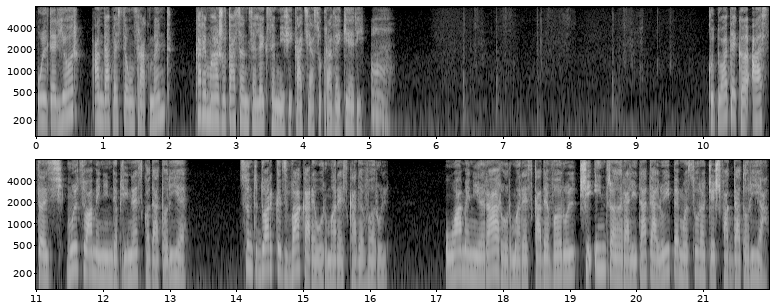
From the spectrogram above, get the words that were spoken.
Ulterior, am dat peste un fragment care m-a ajutat să înțeleg semnificația supravegherii. Oh. Cu toate că astăzi mulți oameni îndeplinesc o datorie, sunt doar câțiva care urmăresc adevărul. Oamenii rar urmăresc adevărul și intră în realitatea lui pe măsură ce își fac datoria.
